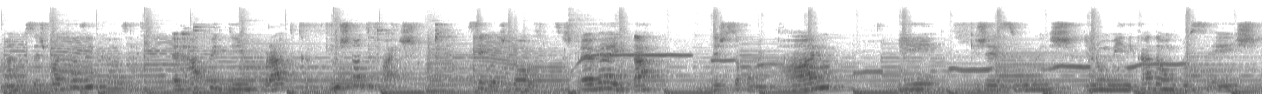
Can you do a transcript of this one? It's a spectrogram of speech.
Mas vocês podem fazer em casa. É rapidinho, prática, no instante faz. Se gostou, se inscreve aí, tá? deixe seu comentário e que Jesus ilumine cada um de vocês,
